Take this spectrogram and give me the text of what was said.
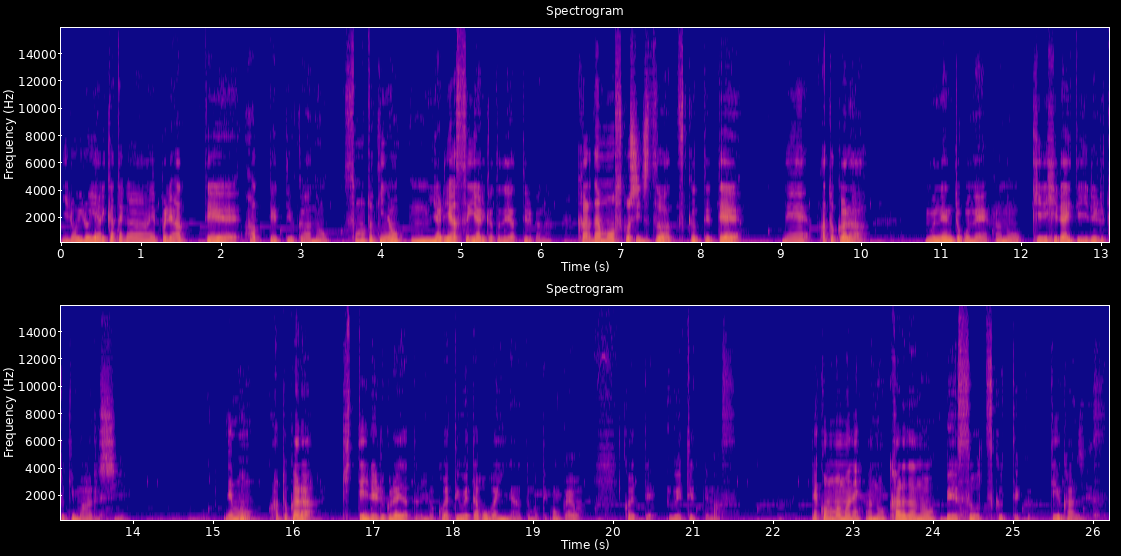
いろいろやり方がやっぱりあって、あってっていうか、あの、その時の、うん、やりやすいやり方でやってるかな。体もう少し実は作ってて、で、後から胸のとこね、あの、切り開いて入れる時もあるし、でも、後から切って入れるぐらいだったら今こうやって植えた方がいいなと思って今回はこうやって植えてってます。で、このままね、あの、体のベースを作っていくっていう感じです。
